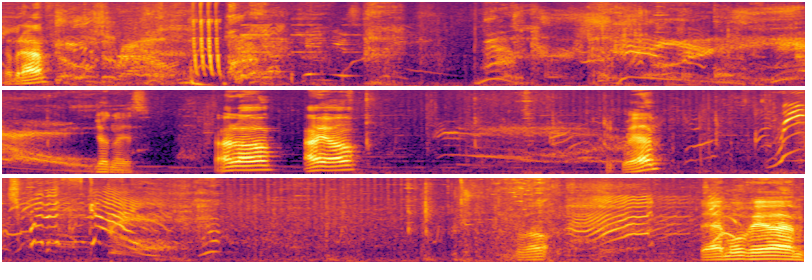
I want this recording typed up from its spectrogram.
Dobra. Gdzie ona jest? Halo? Ajo? Dziękuję. No. Ja mówiłem.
